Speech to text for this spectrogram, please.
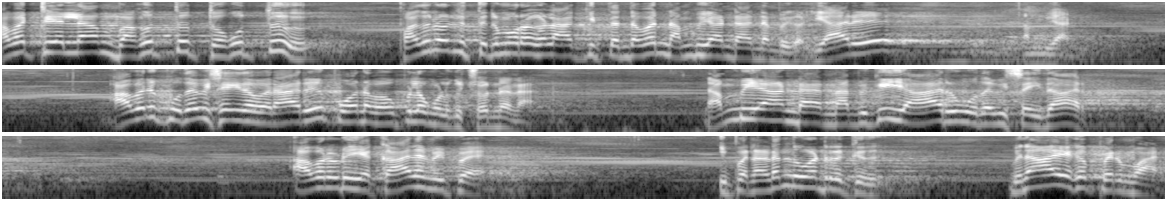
அவற்றையெல்லாம் வகுத்து தொகுத்து பதினொரு திருமுறைகளாக்கி தந்தவர் நம்பியாண்டார் நம்பிகள். யார்? நம்பியான் அவருக்கு உதவி செய்தவர் யார்? போன வகுப்பில் உங்களுக்கு சொன்னேன் நம்பியாண்டார் நம்பிக்கை யார் உதவி செய்தார்? அவருடைய காலம் இப்போ இப்போ நடந்து கொண்டிருக்குது. விநாயக பெருமான்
